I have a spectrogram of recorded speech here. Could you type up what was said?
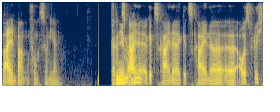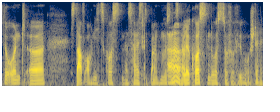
bei allen Banken funktionieren. Da gibt es keine, gibt's keine, gibt's keine äh, Ausflüchte und äh, es darf auch nichts kosten. Das heißt, die Banken müssen ah. es alle kostenlos zur Verfügung stellen.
